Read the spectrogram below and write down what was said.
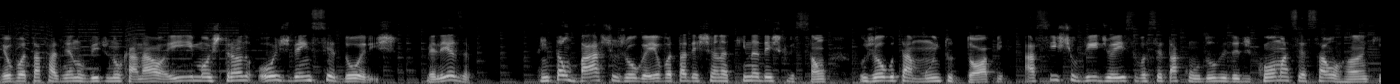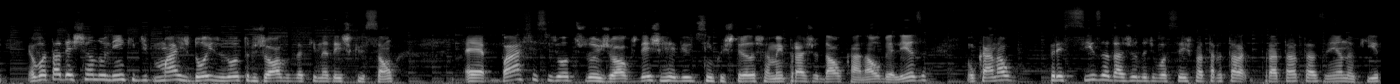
eu vou estar tá fazendo um vídeo no canal aí mostrando os vencedores, beleza? Então baixa o jogo aí, eu vou estar tá deixando aqui na descrição. O jogo tá muito top. Assiste o vídeo aí se você tá com dúvida de como acessar o ranking. Eu vou estar tá deixando o link de mais dois outros jogos aqui na descrição. É, baixe esses outros dois jogos, deixa o review de 5 estrelas também para ajudar o canal, beleza? O canal precisa da ajuda de vocês para estar tá, trazendo aqui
